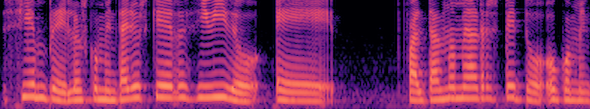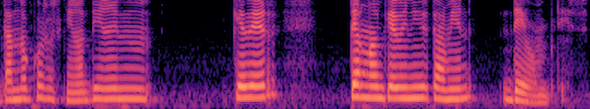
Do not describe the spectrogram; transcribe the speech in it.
siempre los comentarios que he recibido eh, faltándome al respeto o comentando cosas que no tienen que ver, tengan que venir también de hombres.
